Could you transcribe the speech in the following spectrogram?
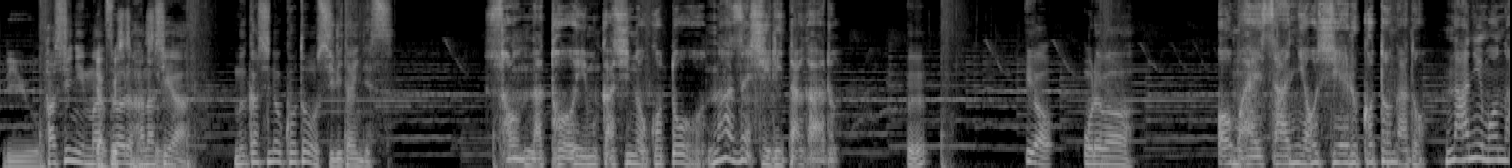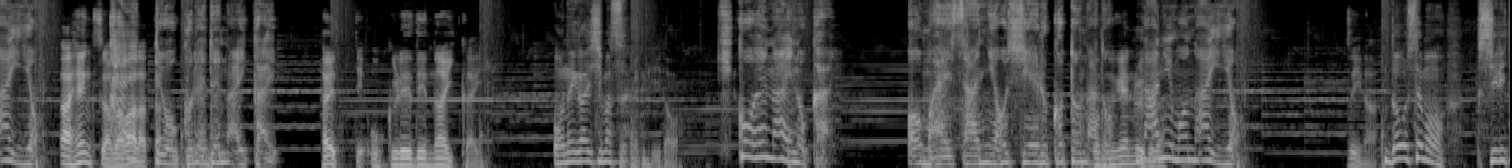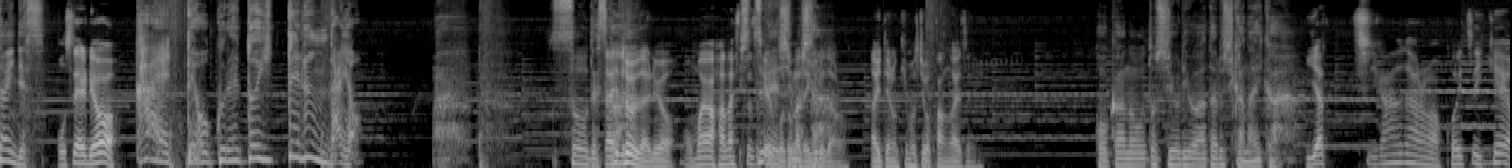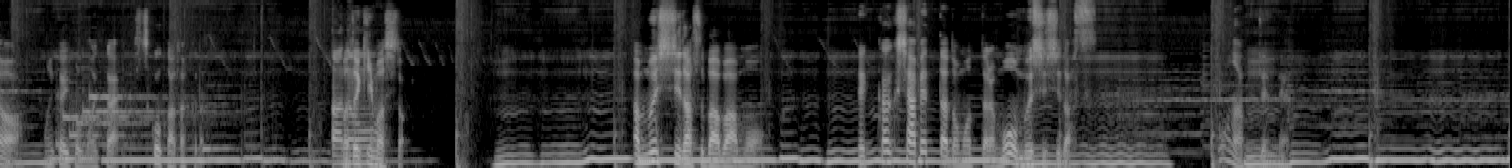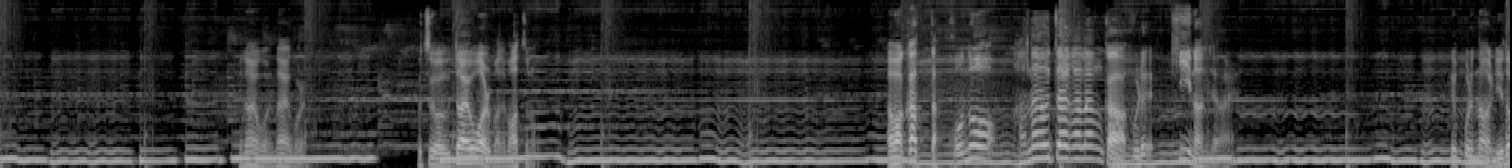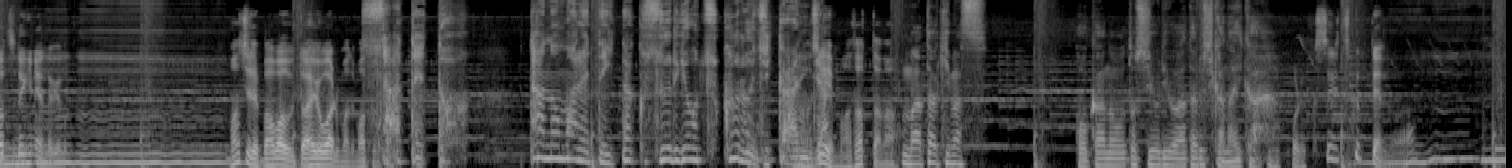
理由を。橋にまつわる話や昔のことを知りたいんですそんな遠い昔のことをなぜ知りたがる？え？いや俺はお前さんに教えることなど何もないよ。あ、ヘンクスはババアだった帰って。おくれでないかい。帰って遅れでないかい。お願いします聞こえないのかい。お前さんに教えることなど何もないよ。いな。どうしても知りたいんです。押せりょ帰っておくれと言ってるんだよ。そうですか。大丈夫だりょお前は話し続けることができるだろう。相手の気持ちを考えずに。他のお年寄りを当たるしかないか。いや違うだろう。こいつ行けよ。もう一回行こうもう一回。しつこくアタックだあのまた来ました。あ無視し出すババアもう。せっかく喋ったと思ったらもう無視し出す。どうなってんだよ何これ何これ。こいつが歌い終わるまで待つの。あ分かった。この鼻歌がなんかフレキーなんじゃない？えこれなんか離脱できねえんだけど。マジでババア歌い終わるまで待つの？さてと頼まれていた薬を作る時間じゃ。混ざったな。また来ます。他のお年寄りを当たるしかないか。これ薬作ってんの？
